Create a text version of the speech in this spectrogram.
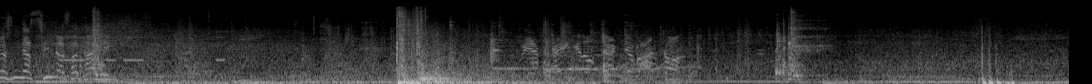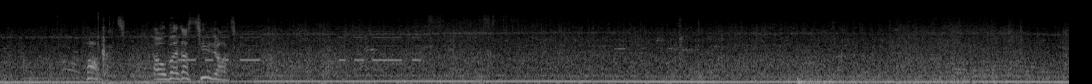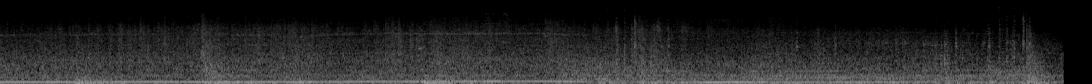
Müssen das Ziel dort verteidigen! We have taken objective Anton. Vorwärts! Erobert das Ziel dort!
